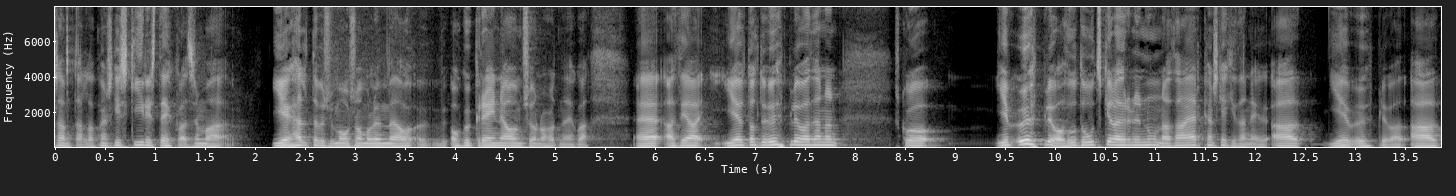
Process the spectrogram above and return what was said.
samtal og kannski skýrist eitthvað sem að ég held að við sem ósámála um með okkur greini á um sjónarhóttni eitthvað. Eh, að því að ég hef aldrei upplifað þennan sko, ég hef upplifað þú ert að útskýra þérinni núna, það er kannski ekki þannig að ég hef upplifað að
